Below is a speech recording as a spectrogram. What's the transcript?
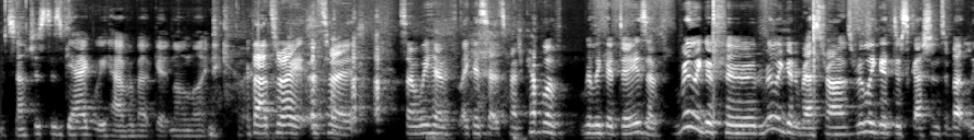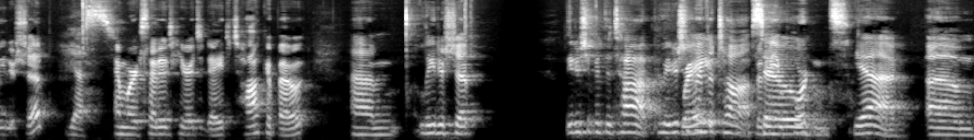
It's not just this gag we have about getting online together. That's right. That's right. so we have, like I said, spent a couple of really good days of really good food, really good restaurants, really good discussions about leadership. Yes, And we're excited here today to talk about um, leadership, leadership at the top. leadership right? at the top, and the So- importance. Yeah, um,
